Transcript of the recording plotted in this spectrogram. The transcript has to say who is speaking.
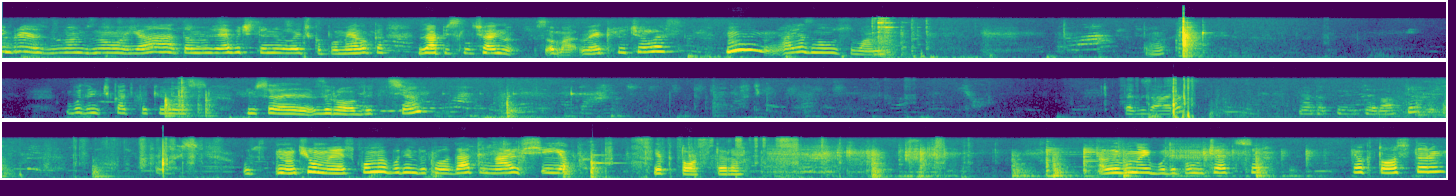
Speaker 1: Всім привіт, з вами знову я. Там вибачте невеличка помилка. Запись случайно сама виключилась. Ну, а я знову з вами. Так. Будемо чекати, поки у нас все зробиться. Так, зараз. Треба перетирати. На цю миску ми будемо викладати наші як, як тостери. Але воно і буде получатися як тостери.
